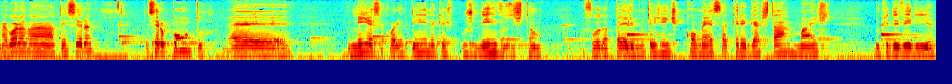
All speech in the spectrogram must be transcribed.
agora na terceira terceiro ponto é em meio a essa quarentena que os nervos estão à flor da pele, muita gente começa a querer gastar mais do que deveria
